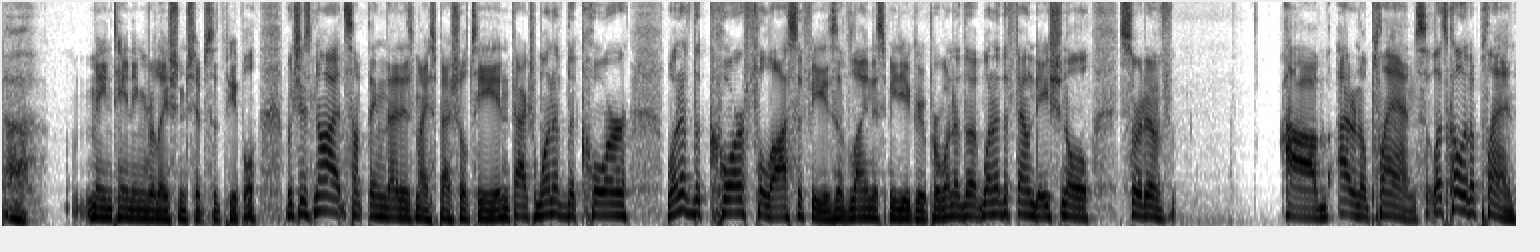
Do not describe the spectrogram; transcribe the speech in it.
uh, maintaining relationships with people, which is not something that is my specialty. In fact, one of the core one of the core philosophies of Linus Media Group, or one of the one of the foundational sort of um, I don't know, plans. Let's call it a plan.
